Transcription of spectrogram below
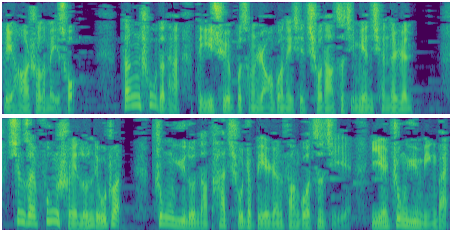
李浩说的没错，当初的他的确不曾饶过那些求到自己面前的人。现在风水轮流转，终于轮到他求着别人放过自己，也终于明白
